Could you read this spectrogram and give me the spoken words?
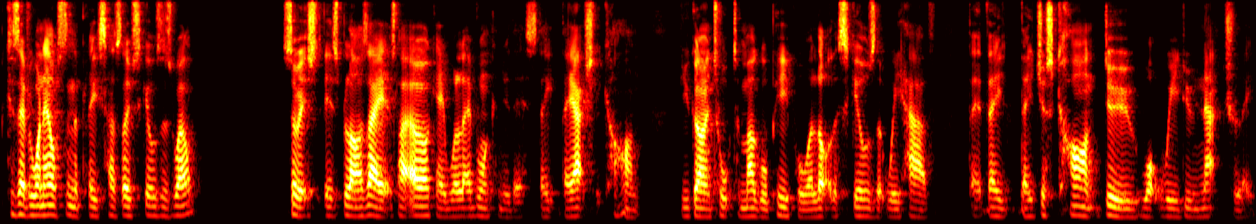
because everyone else in the police has those skills as well. So it's, it's blasé. It's like, oh, okay, well, everyone can do this. They, they actually can't. If you go and talk to Muggle people, a lot of the skills that we have, they, they, they just can't do what we do naturally.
